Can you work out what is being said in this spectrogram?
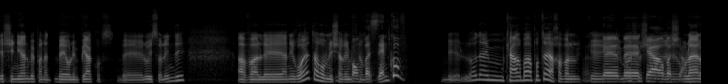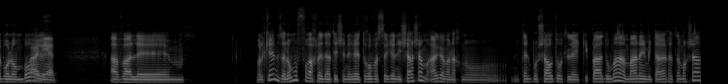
יש עניין בפנ... באולימפיאקוס, בלואיס אולינדי, אבל אני רואה את הרוב נשארים במקום שם. וזנקוב? ב- לא יודע אם כארבע פותח, אבל כמשהו ש-. אולי על הבולומבו. מעניין. אבל, אמ, אבל כן, זה לא מופרך לדעתי שנראה את רוב הסגל נשאר שם. אגב, אנחנו ניתן פה שאוטות לכיפה אדומה, מאנה מתארחת להם עכשיו.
